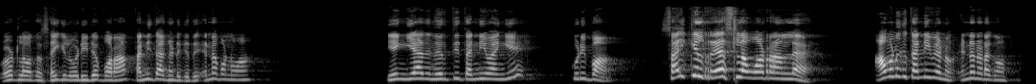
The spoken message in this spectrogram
ரோட்ல ஒருத்தன் சைக்கிள் ஓடிட்டே போறான் தண்ணி தாக்கம் எடுக்குது என்ன பண்ணுவான்? எங்கேயாவது நிறுத்தி தண்ணி வாங்கி குடிப்பான். சைக்கிள் ரேஸ்ல ஓடுறான்ல அவனுக்கு தண்ணி வேணும் என்ன நடக்கும்?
